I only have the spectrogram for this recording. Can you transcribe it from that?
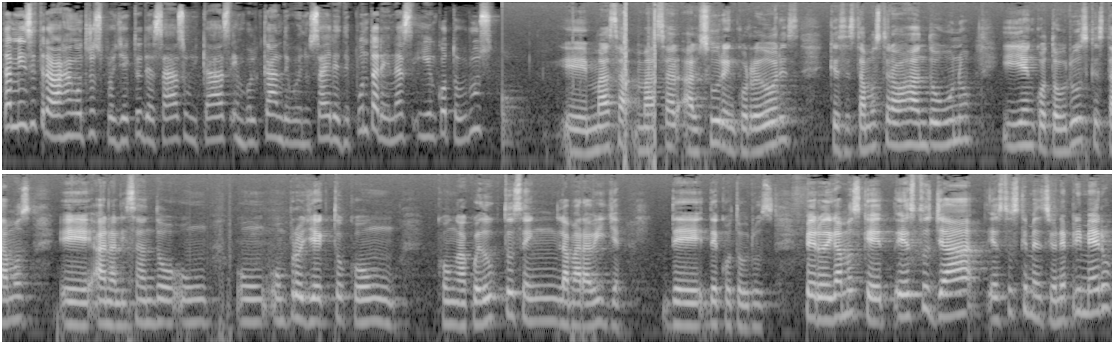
También se trabajan otros proyectos de asadas ubicadas en Volcán de Buenos Aires de Punta Arenas y en Cotobruz. Eh, más, más al, sur en Corredores, que estamos trabajando uno, y en Cotobruz, que estamos eh, analizando un, un, proyecto con, con, acueductos en La Maravilla de, de, Cotobruz. Pero digamos que estos ya, estos que mencioné primero,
